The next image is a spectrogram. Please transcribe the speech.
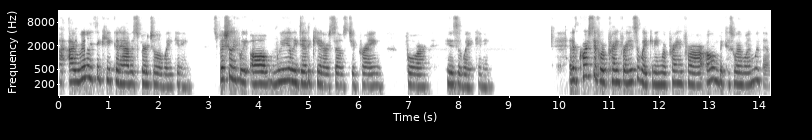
I, I really think he could have a spiritual awakening, especially if we all really dedicate ourselves to praying for his awakening. And of course, if we're praying for his awakening, we're praying for our own because we're one with him.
